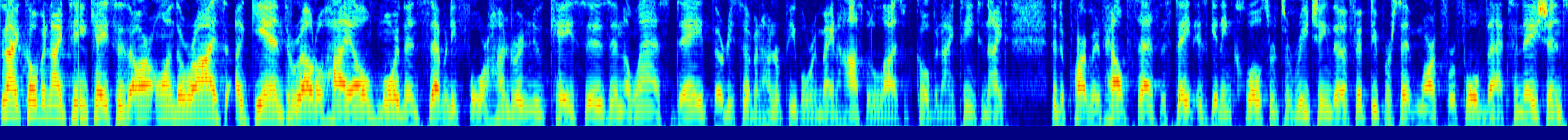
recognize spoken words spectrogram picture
Tonight, COVID 19 cases are on the rise again throughout Ohio. More than 7,400 new cases in the last day. 3,700 people remain hospitalized with COVID 19 tonight. The Department of Health says the state is getting closer to reaching the 50% mark for full vaccinations.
